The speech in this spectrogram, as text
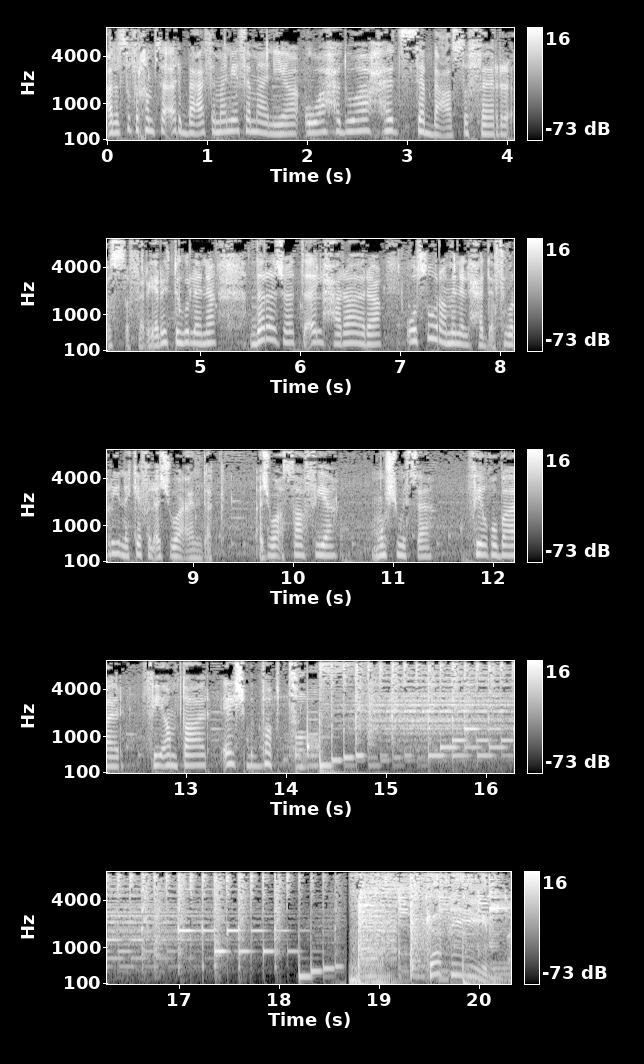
على صفر خمسة أربعة ثمانية, ثمانية واحد, واحد سبعة صفر الصفر يا ريت تقول لنا درجة الحرارة وصورة من الحدث ورينا كيف الأجواء عندك. أجواء صافية مشمسة في غبار في أمطار إيش بالضبط؟ كافيين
